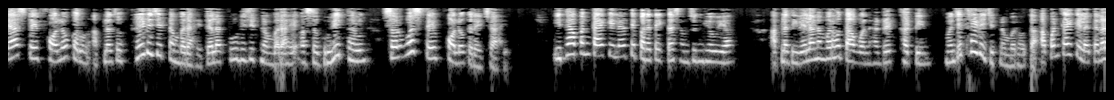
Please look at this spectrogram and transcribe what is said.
त्या स्टेप फॉलो करून आपला जो थ्री डिजिट नंबर आहे त्याला टू डिजिट नंबर आहे असं गृहित धरून सर्व स्टेप फॉलो करायचे आहेत. इथे आपण काय केलं ते परत एकदा समजून घेऊया. आपला दिलेला नंबर होता वन हंड्रेड थर्टीन म्हणजे थ्री डिजिट नंबर होता. आपण काय केलं त्याला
